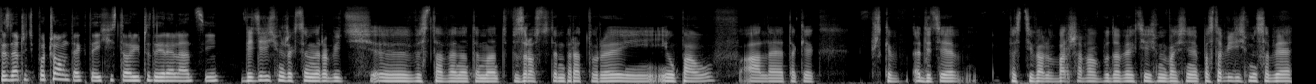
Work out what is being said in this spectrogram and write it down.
wyznaczyć początek tej historii czy tej relacji? Wiedzieliśmy, że chcemy robić y, wystawę na temat wzrostu temperatury i, i upałów, ale tak jak wszystkie edycje festiwalu Warszawa w budowie, chcieliśmy właśnie, postawiliśmy sobie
